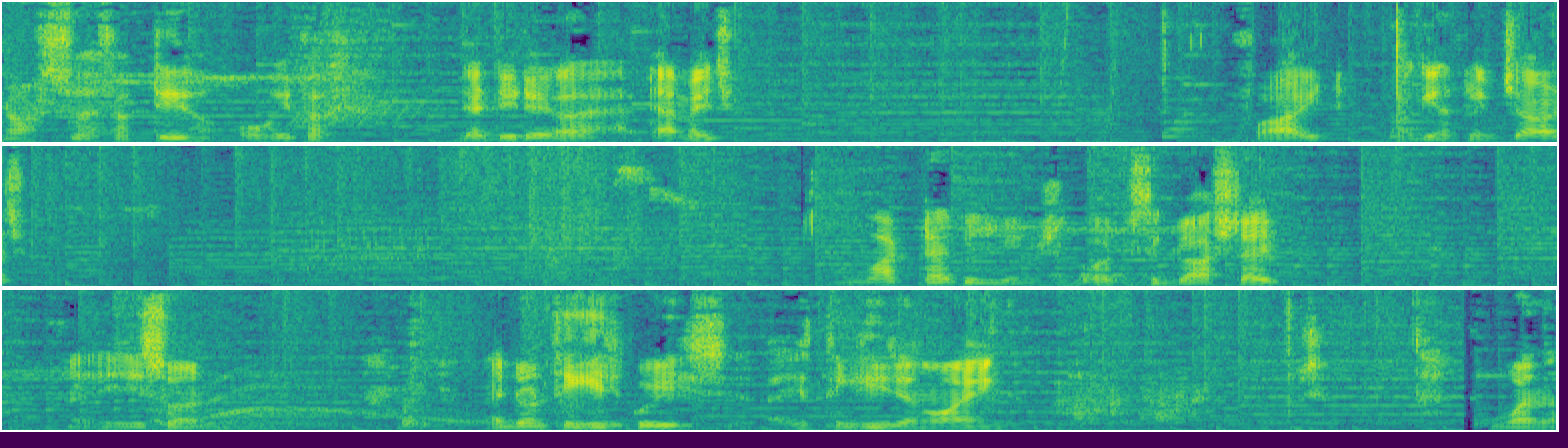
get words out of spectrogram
Not so effective. Oh effect that did uh, damage. Fight again flame charge what type is James? What is the grass type? This one I don't think he's good. I think he's annoying. One,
